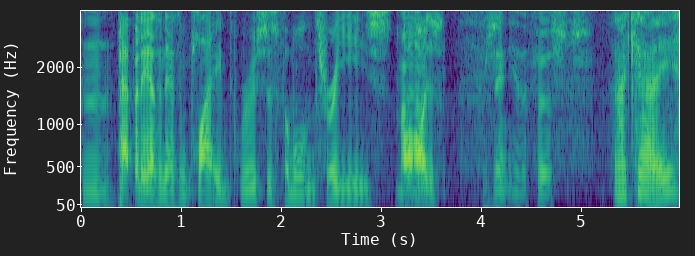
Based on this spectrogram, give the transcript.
Hmm. Papenhuyzen hasn't played Roosters for more than three years. I, I just present you the first. okay.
